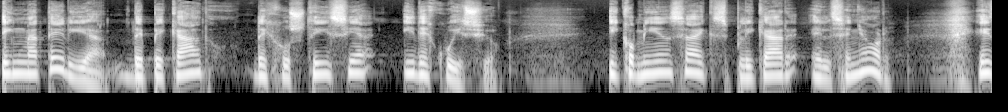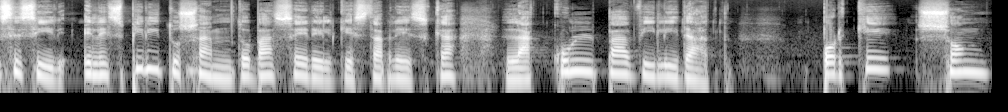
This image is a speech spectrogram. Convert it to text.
en materia de pecado, de justicia y de juicio. Y comienza a explicar el Señor. Es decir, el Espíritu Santo va a ser el que establezca la culpabilidad. ¿Por qué son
